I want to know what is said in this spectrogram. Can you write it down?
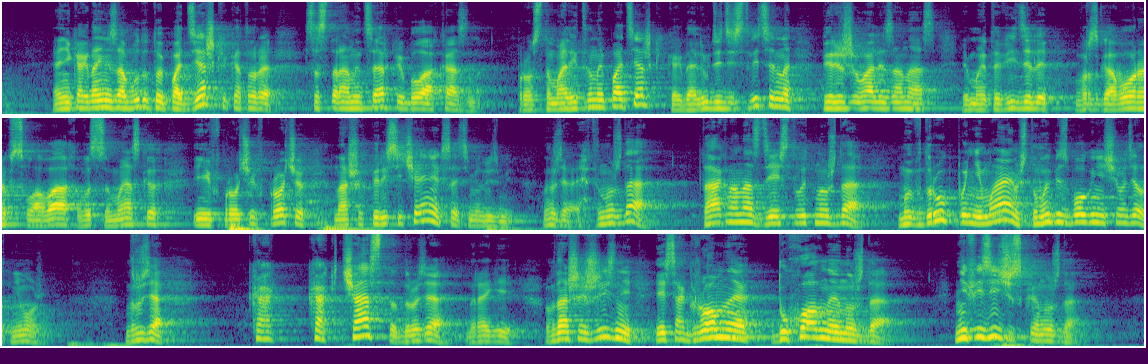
Я никогда не забуду той поддержки, которая со стороны церкви была оказана. Просто молитвенной поддержки, когда люди действительно переживали за нас. И мы это видели в разговорах, в словах, в смс и в прочих-прочих наших пересечениях с этими людьми. Друзья, это нужда. Так на нас действует нужда. Мы вдруг понимаем, что мы без Бога ничего делать не можем. Друзья, как, как часто, друзья, дорогие, в нашей жизни есть огромная духовная нужда, не физическая нужда –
